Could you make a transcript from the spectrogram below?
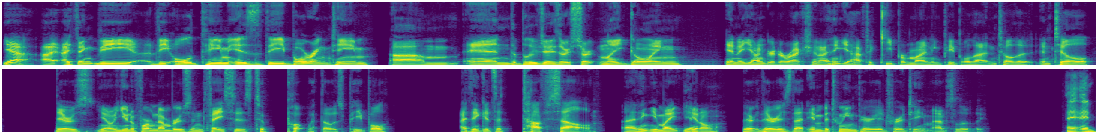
Yeah, I, I, think the the old team is the boring team, um, and the Blue Jays are certainly going in a younger direction. I think you have to keep reminding people that until the until there's you know uniform numbers and faces to put with those people. I think it's a tough sell. I think you might yeah. you know there there is that in between period for a team. Absolutely. And, and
